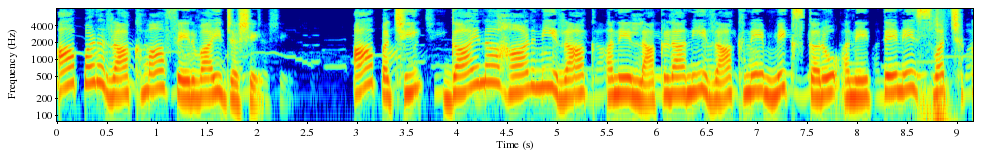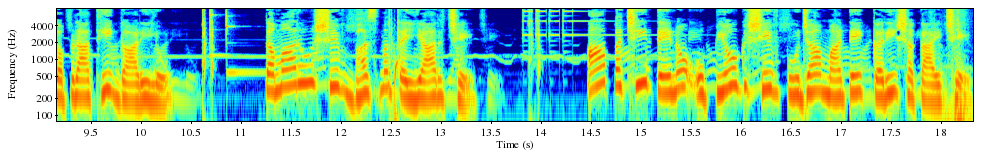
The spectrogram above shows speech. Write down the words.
આ પણ રાખમાં ફેરવાઈ જશે. આ પછી ગાયના હાણની રાખ અને લાકડાની રાખને મિક્સ કરો અને તેને સ્વચ્છ કપડાથી ગાળી લો. તમારું શિવ ભસ્મ તૈયાર છે. આ પછી તેનો ઉપયોગ શિવ પૂજા માટે કરી શકાય છે.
